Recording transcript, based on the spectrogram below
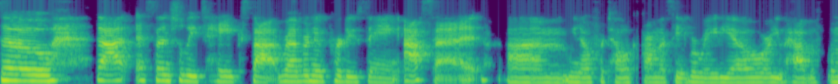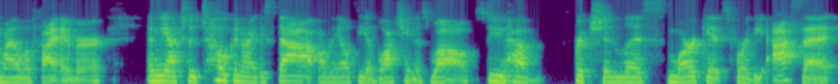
So that essentially takes that revenue producing asset, um, you know, for telecom, let's say a radio, or you have a, mile of fiber, and we actually tokenize that on the Althea blockchain as well. So you have frictionless markets for the asset.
